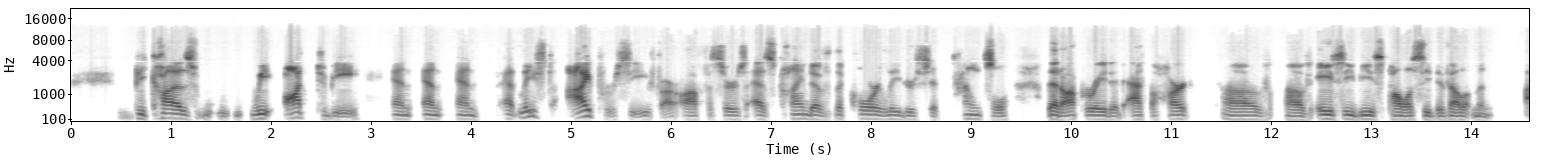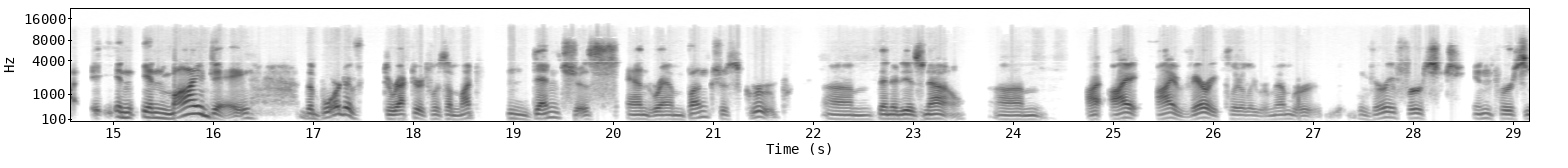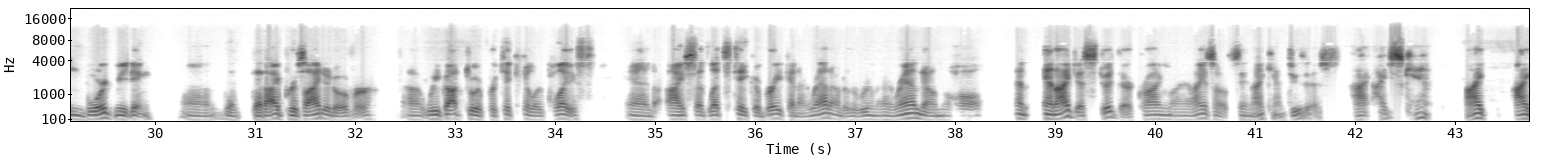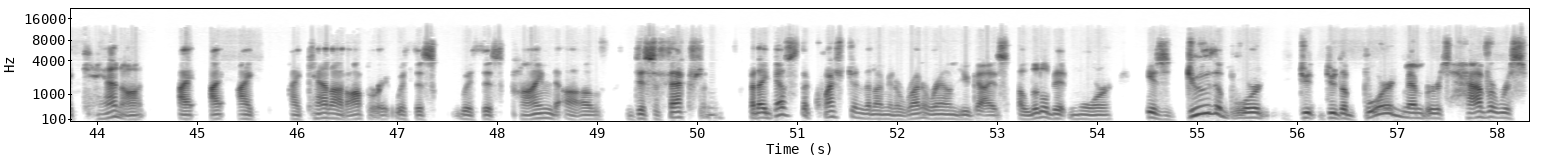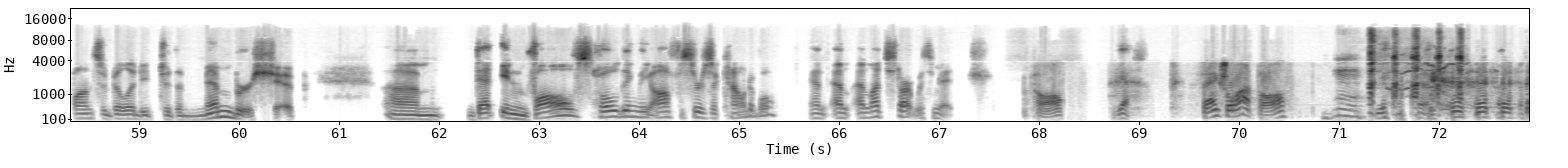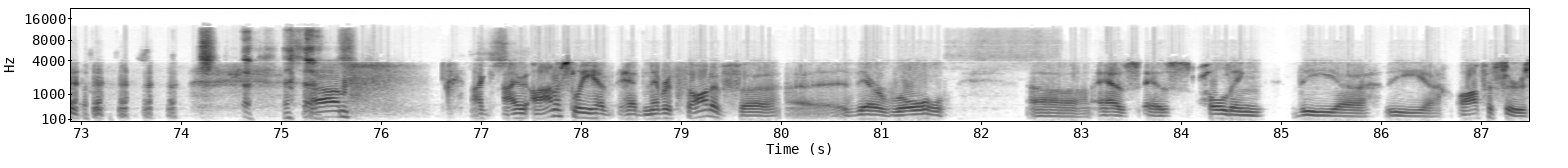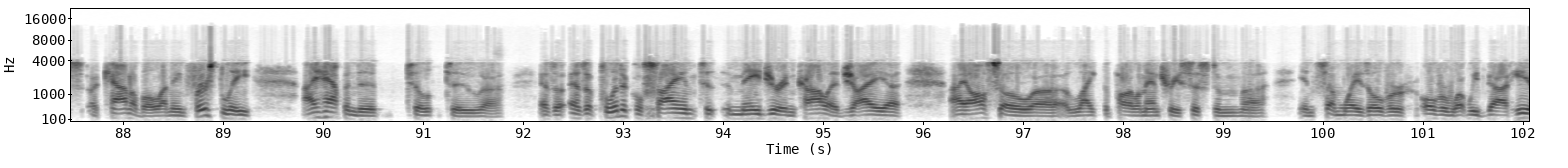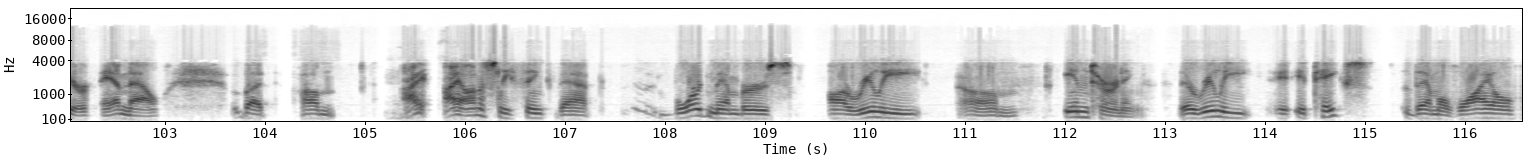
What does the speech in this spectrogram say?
because we ought to be and and and at least I perceived our officers as kind of the core leadership council that operated at the heart of of ACB's policy development. In in my day, the board of directors was a much contentious and rambunctious group um, than it is now. Um, I, I, I very clearly remember the very first in-person board meeting uh, that, that I presided over. Uh, we got to a particular place and I said, let's take a break. And I ran out of the room and I ran down the hall and, and I just stood there crying my eyes out saying, I can't do this. I, I just can't. I, I cannot, I, I, I, I cannot operate with this, with this kind of disaffection. But I guess the question that I'm going to run around you guys a little bit more is do the board do, do the board members have a responsibility to the membership um, that involves holding the officers accountable? And, and, and let's start with Mitch. Paul. Yes. Thanks a lot, Paul. um, I, I, honestly have had never thought of uh, uh, their role uh, as as holding the uh, the uh, officers accountable. I mean, firstly, I happen to to to uh, as a as a political science major in college, I uh, I also uh, like the parliamentary system uh, in some ways over over what we've got here and now. But um, I I honestly think that board members are really um, interning. They're really it, it takes them a while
